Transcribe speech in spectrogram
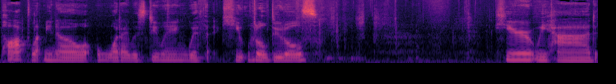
pop. Let me know what I was doing with cute little doodles. Here we had,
